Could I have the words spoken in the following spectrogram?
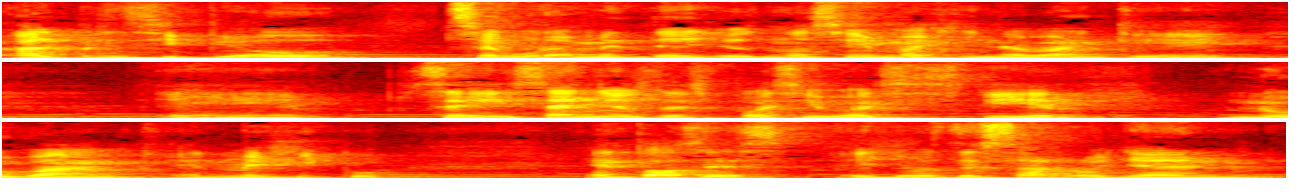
al principio seguramente ellos no se imaginaban que eh, seis años después iba a existir Nubank en México. Entonces ellos desarrollan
